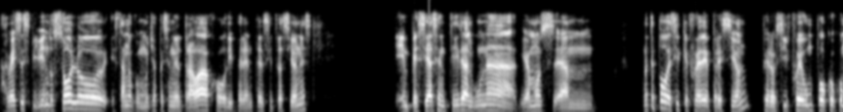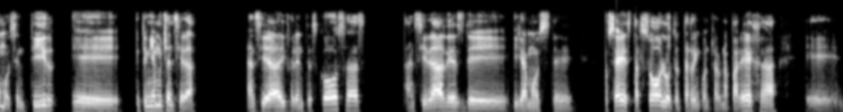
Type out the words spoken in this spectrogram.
a veces viviendo solo, estando con mucha presión en el trabajo, diferentes situaciones, empecé a sentir alguna, digamos, no te puedo decir que fue depresión, pero sí fue un poco como sentir eh, que tenía mucha ansiedad. Ansiedad de diferentes cosas, ansiedades de, digamos, de, no sé, estar solo, tratar de encontrar una pareja, eh,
